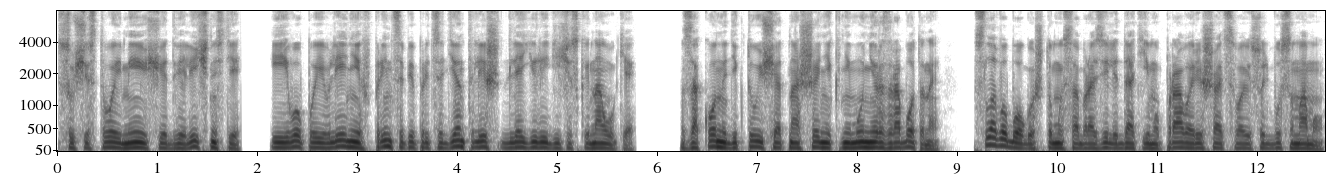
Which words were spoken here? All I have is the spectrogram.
Существо, имеющее две личности, и его появление в принципе прецедент лишь для юридической науки. Законы, диктующие отношение к нему, не разработаны. Слава богу, что мы сообразили дать ему право решать свою судьбу самому.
